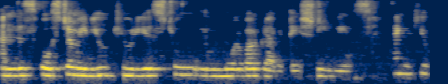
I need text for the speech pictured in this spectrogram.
and this poster made you curious to know more about gravitational waves. Thank you.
